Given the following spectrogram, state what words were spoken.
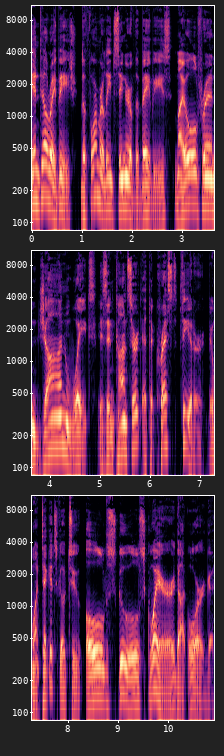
In Delray Beach, the former lead singer of the Babys, my old friend John Waite, is in concert at the Crest Theater. If you want tickets, go to oldschoolsquare.org.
